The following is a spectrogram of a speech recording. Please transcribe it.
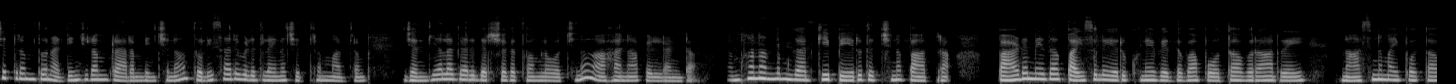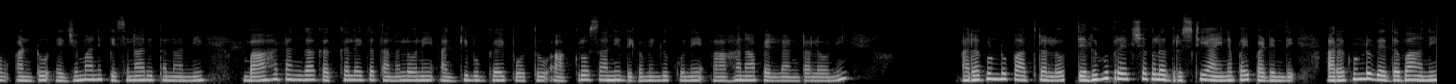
చిత్రంతో నటించడం ప్రారంభించిన తొలిసారి విడుదలైన చిత్రం మాత్రం జంధ్యాల గారి దర్శకత్వంలో వచ్చిన 'ఆహనా పెళ్ళంట'. బ్రహ్మానందం గారికి పేరు తెచ్చిన పాత్ర. పాడ మీద పైసలు ఏరుకునే వెధవ పోతావురా రేయ్ నాశనమైపోతావు అంటూ యజమాని పిసినారితనాన్ని బాహటంగా కక్కలేక తనలోనే అగ్గిబుగ్గైపోతూ ఆక్రోశాన్ని దిగమింగుకునే 'ఆహనా పెళ్ళంట'లోని అరగుండు పాత్రలో తెలుగు ప్రేక్షకుల దృష్టి ఆయనపై పడింది. అరగుండు వెధవ అని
